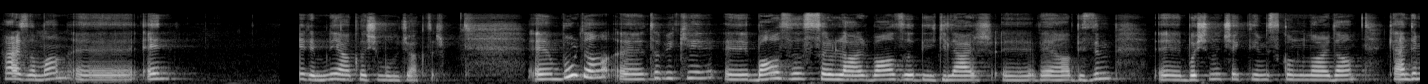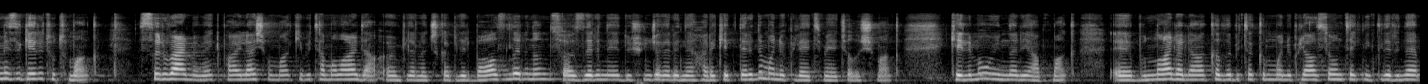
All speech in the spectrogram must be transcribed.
her zaman e, en verimli yaklaşım olacaktır. Ee, Burada e, tabii ki e, bazı sırlar, bazı bilgiler e, veya bizim e, başını çektiğimiz konularda kendimizi geri tutmak, sır vermemek, paylaşmamak gibi temalar da ön plana çıkabilir. Bazılarının sözlerini, düşüncelerini, hareketlerini manipüle etmeye çalışmak, kelime oyunları yapmak, e, bunlarla alakalı bir takım manipülasyon tekniklerine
